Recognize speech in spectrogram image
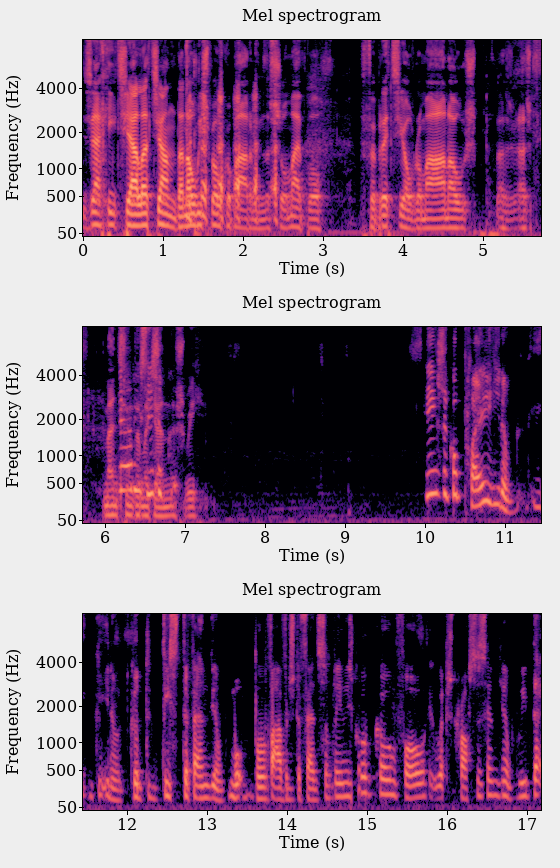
Zeki Chelachan? I know we spoke about him in the summer, but Fabrizio Romano's has, has mentioned Yeah, him he's- he's a again this week. He's a good player. You know, you know, good decent defend. You know, above average defensively, and he's good going forward. It whips crosses in. You know, we, that,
